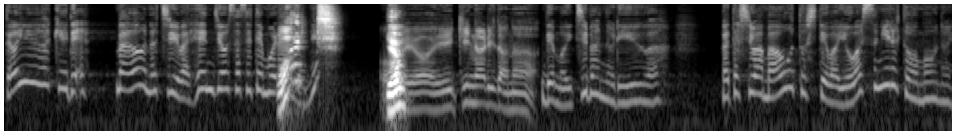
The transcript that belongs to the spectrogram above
というわけで魔王の地位は返上させてもらうわ What? ねえ Yep. おいおいいきなりだなでも一番の理由は私は魔王としては弱すぎると思うのよ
